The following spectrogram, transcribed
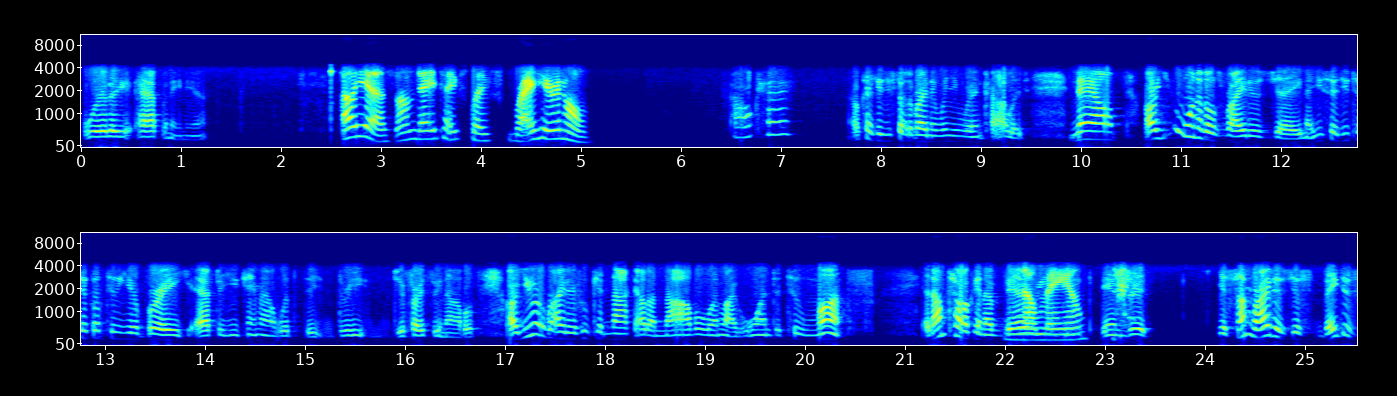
Where are they happening in? Oh yeah, Someday takes place right here at home. Okay. Okay, because you started writing when you were in college. Now, are you one of those writers, Jae? Now, you said you took a two-year break after you came out with the three your first three novels. Are you a writer who can knock out a novel in like one to two months? And I'm talking a very no, ma'am. deep and rich. Yeah, some writers just they just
